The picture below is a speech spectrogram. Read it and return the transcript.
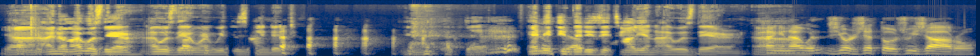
Yeah. I know. I was there. I was there when we designed it. Yeah. Yeah. Anything Yeah. that is Italian, I was there. Hanging out Um, with Giorgetto Giugiaro.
